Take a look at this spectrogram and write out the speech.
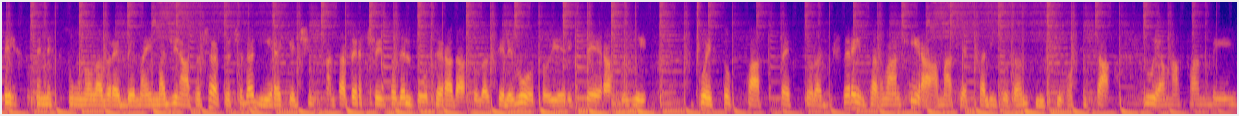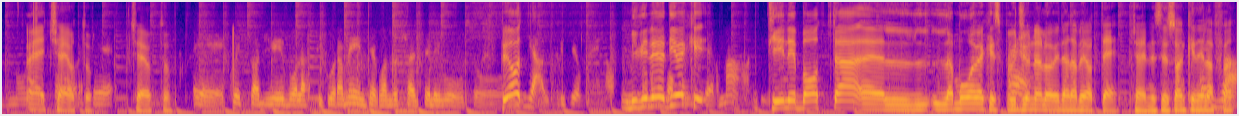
penso che nessuno l'avrebbe mai immaginato. Certo, c'è da dire che il 50% del voto era dato dal televoto ieri sera, così questo fa spesso la differenza, come anche Irama che è salito tantissimo, si sa, lui ha una fanbase molto Eh, certo, forte certo. e questo agevola sicuramente quando c'è il televoto. Però gli altri più o meno. Mi viene da dire che tiene botta eh, l'amore che sprigiona Eh. Loredana Bertè, cioè nel senso anche nella fan.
